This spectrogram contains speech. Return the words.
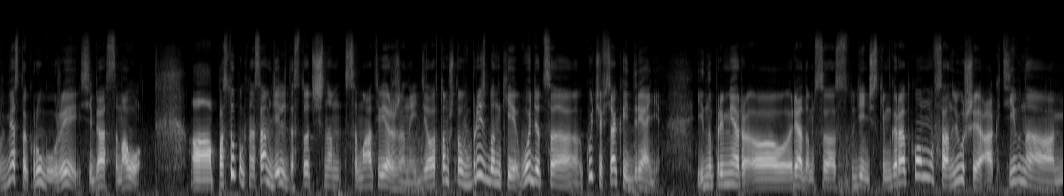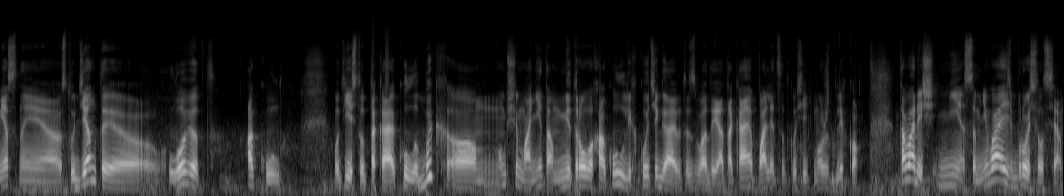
вместо круга уже себя самого. А, поступок на самом деле достаточно самоотверженный. Дело в том, что в Брисбенке водится куча всякой дряни. И, например, а, рядом со студенческим городком в Сан-Люше активно местные студенты э, ловят акул. Вот есть тут такая акула-бык, в общем, они там метровых акул легко тягают из воды, а такая палец откусить может легко. Товарищ, не сомневаясь, бросился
